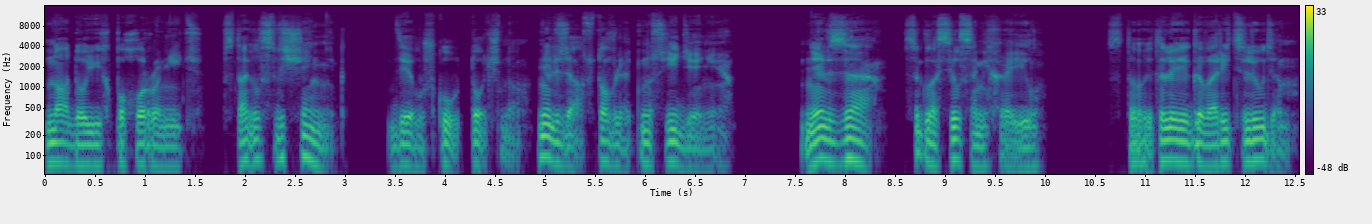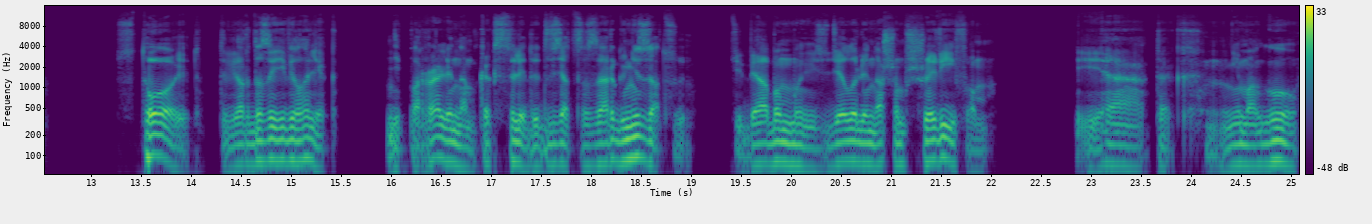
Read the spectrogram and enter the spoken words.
«Надо их похоронить», — вставил священник. «Девушку точно нельзя оставлять на съедение». «Нельзя», — согласился Михаил. «Стоит ли говорить людям?» «Стоит», — твердо заявил Олег. «Не пора ли нам как следует взяться за организацию? Тебя бы мы сделали нашим шерифом». «Я так не могу»,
